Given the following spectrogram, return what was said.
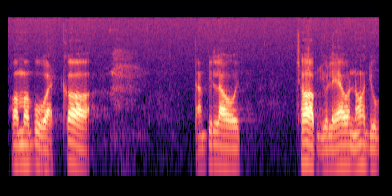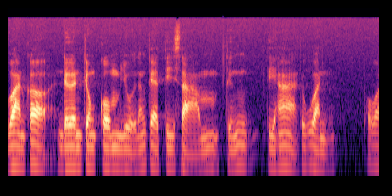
พอมาบวชก็ ตามที่เราชอบอยู่แล้วเนาะอยู่บ้านก็เดินจงกรมอยู่ตั้งแต่ตีสามถึงตีห้าทุกวัน เพราะว่า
